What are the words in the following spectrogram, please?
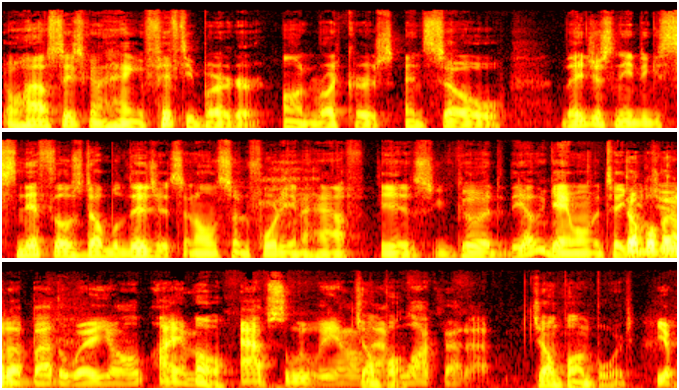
Ohio State's going to hang a 50 burger on Rutgers. And so they just need to sniff those double digits, and all of a sudden 40 and a half is good. The other game I'm going to take Double you to, that up, by the way, y'all. I am Oh. absolutely in on Jump that. on. Lock that up. jump on board. Yep.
